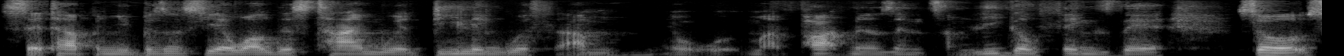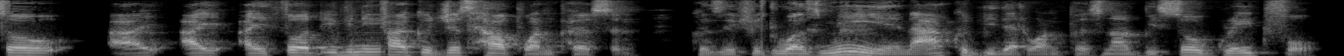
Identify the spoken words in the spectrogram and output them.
set up a new business here while this time we're dealing with um my partners and some legal things there. So so I, I i thought even if i could just help one person because if it was me and i could be that one person i'd be so grateful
